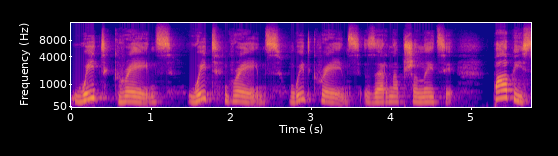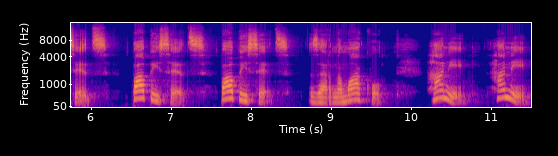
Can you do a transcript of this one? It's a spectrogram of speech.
Wheat grains, wheat grains, wheat grains, зерна пшениці. Poppy seeds, poppy seeds, poppy seeds, зерна маку. Honey, honey,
